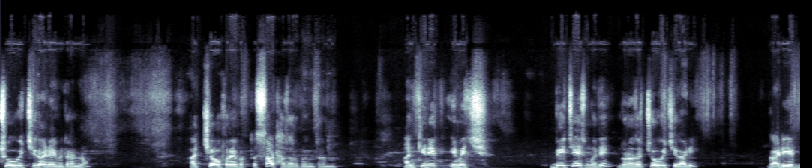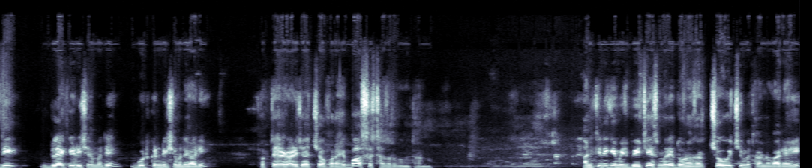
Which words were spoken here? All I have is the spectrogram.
चोवीसची गाडी आहे मित्रांनो. आजची ऑफर आहे फक्त साठ हजार रुपये मित्रांनो. आणखीन एक एम एच बेचाळीसमध्ये दोन हजार चोवीसची गाडी. गाडी अगदी ब्लॅक एडिशनमध्ये गुड कंडिशनमध्ये गाडी. फक्त या गाडीची आजची ऑफर आहे बासष्ट हजार रुपये मित्रांनो. आणखीन एक एम एच बेचाळीसमध्ये दोन हजार चोवीसची मित्रांनो गाडी आहे.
